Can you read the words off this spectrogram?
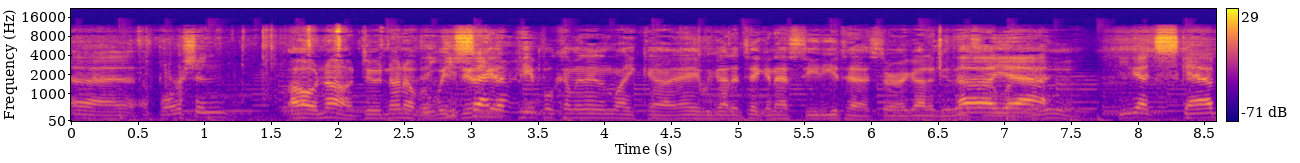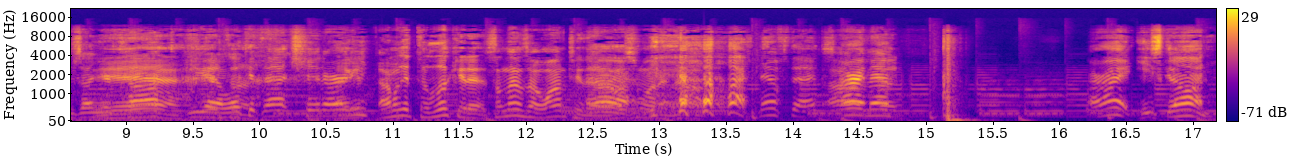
uh, abortion? Oh no, dude, no, no. But You we do get them- people coming in like, uh, hey, we got to take an STD test, or I got to do this. Oh I'm like, yeah. You got scabs on your Yeah. cock. You got to look a- at that shit, I, Artie. I'm gonna get to look at it. Sometimes I want to though. I just Oh. want to know. no thanks. All right, man. All right, he's gone.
